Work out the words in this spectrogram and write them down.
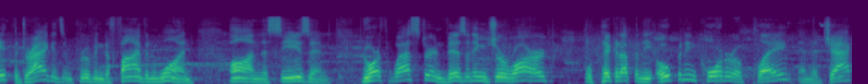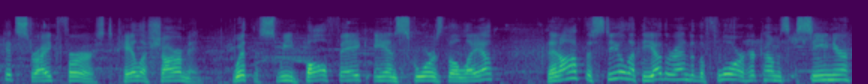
The Dragons improving to 5 and 1 on the season. Northwestern visiting Girard will pick it up in the opening quarter of play, and the Jackets strike first. Kayla Sharman with the sweet ball fake and scores the layup. Then off the steal at the other end of the floor, here comes senior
